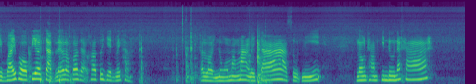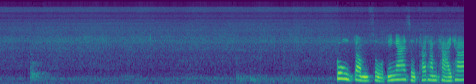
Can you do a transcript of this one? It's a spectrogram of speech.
ก็บไว้พอเปรี้ยวจัดแล้วเราก็จะเข้าตู้เย็นไว้ค่ะ อร่อยนัวมาก ๆ เลยจ้า สูตรนี้ ลองทำกินดูนะคะ กุ้งจอมสูตรง่ายๆ สูตรเขาทำขายค่ะ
